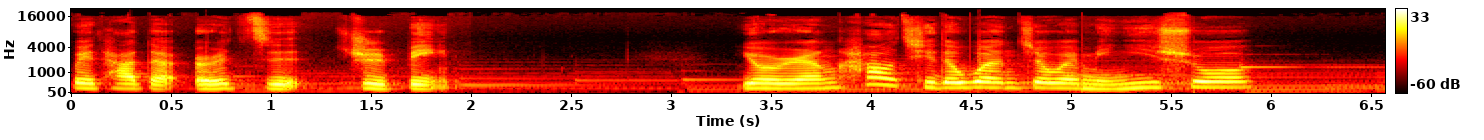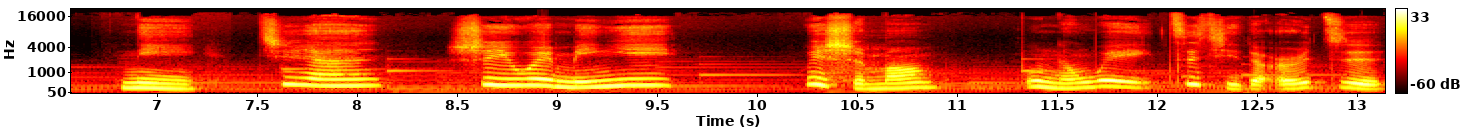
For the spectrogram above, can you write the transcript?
为他的儿子治病。有人好奇的问这位名医说：“你既然是一位名医，为什么不能为自己的儿子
